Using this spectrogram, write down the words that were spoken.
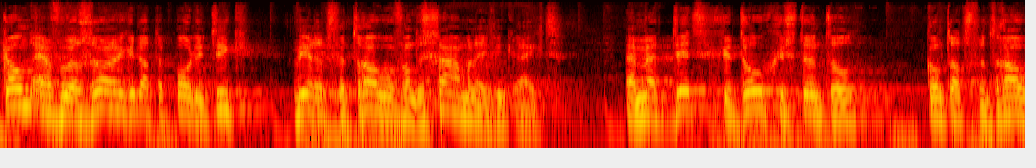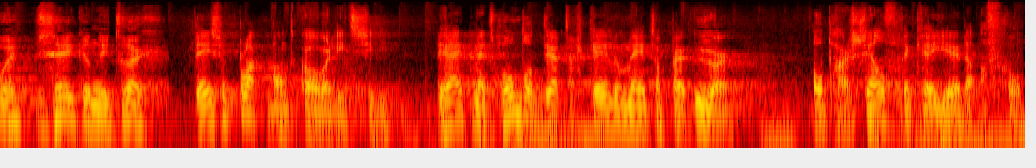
kan ervoor zorgen dat de politiek weer het vertrouwen van de samenleving krijgt. En met dit gedooggestuntel komt dat vertrouwen zeker niet terug. Deze plakbandcoalitie rijdt met 130 km per uur op haar zelf gecreëerde afgrond.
